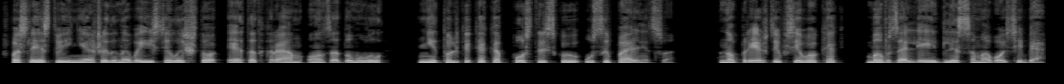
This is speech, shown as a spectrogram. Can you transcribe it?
Впоследствии неожиданно выяснилось, что этот храм он задумывал не только как апостольскую усыпальницу, но прежде всего как мавзолей для самого себя.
